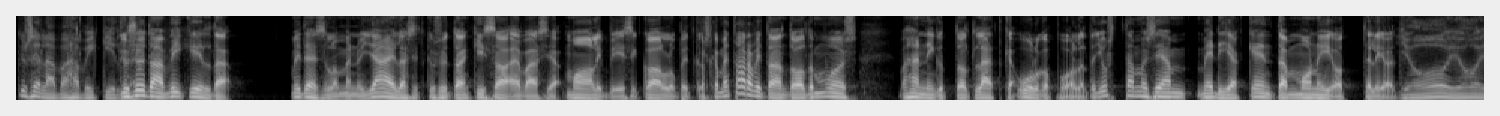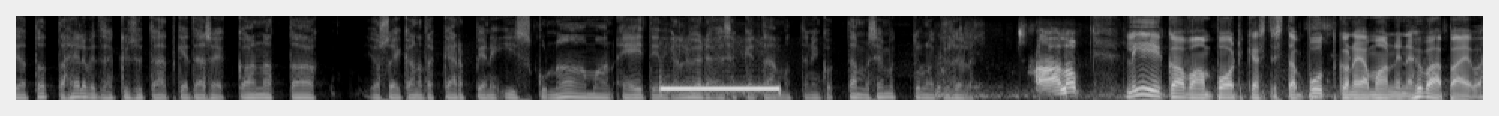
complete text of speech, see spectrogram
kysellään vähän Vikiltä. Kysytään Vikiltä, miten sillä on mennyt jäillä, sitten kysytään kisaeväs ja maalibiisi kallupit, koska me tarvitaan tuolta myös vähän niin kuin tuolta lätkä ulkopuolelta, just tämmöisiä mediakentän moniottelijoita. Joo, joo, ja totta helvetissä kysytään, että ketä se kannattaa. Jos ei kannata kärppiä, niin isku naamaan. Ei tietenkään lyödä edes ketään, mutta niin tämmöisiä me tullaan kyselemään. Halo. Liikavan podcastista Putkonen ja Manninen, hyvää päivää.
